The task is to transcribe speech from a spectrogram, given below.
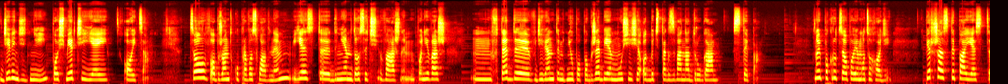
9 dni po śmierci jej ojca, co w obrządku prawosławnym jest e, dniem dosyć ważnym, ponieważ wtedy w dziewiątym dniu po pogrzebie musi się odbyć tak zwana druga stypa. No i pokrótce opowiem o co chodzi. Pierwsza stypa jest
